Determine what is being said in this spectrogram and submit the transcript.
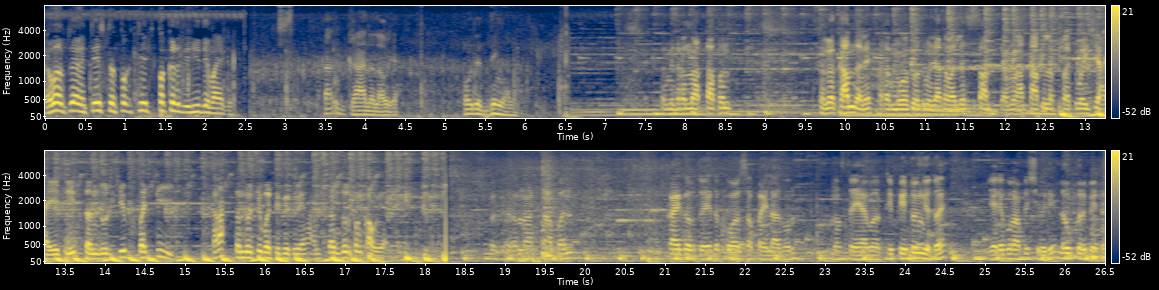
बघ तेच टेस्ट पक तेच पकड ही दे माझ्याकडे गाणं लावूया. हो दे धिंगाला तर मित्रांनो आत्ता आपण सगळं काम झालंय. आता महत्वाचं म्हणजे आता वाजलं सात. त्यामुळे आता आपल्याला पटवायची आहे ती तंदूरची बट्टी चला तंदूरची बट्टी पेटूया आणि तंदूर पण खाऊया. तर मित्रांनो आता आपण काय करतोय तर कोळसा पहिला अजून मस्त यावरती पेटून घेतोय. जेणेकरून आपली शिगडी लवकर पेटत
